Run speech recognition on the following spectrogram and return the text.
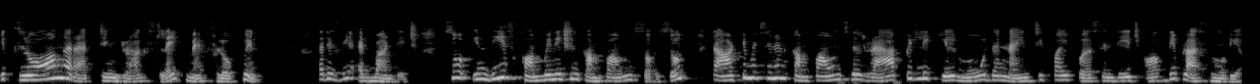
with longer acting drugs like mefloquine. That is the advantage. So in these combination compounds also, the artemisinin compounds will rapidly kill more than 95% of the plasmodium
